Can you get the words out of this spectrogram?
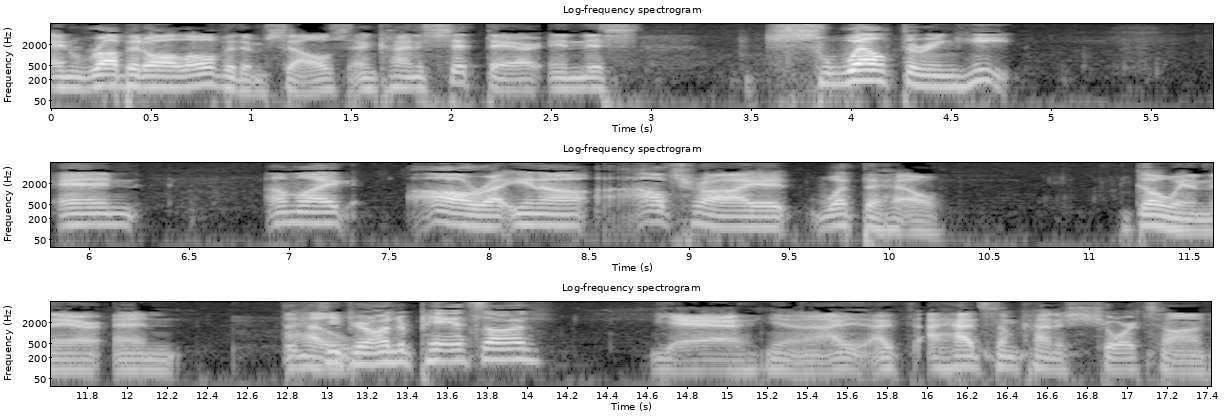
and rub it all over themselves and kind of sit there in this sweltering heat. And I'm like, all right, you know, I'll try it. What the hell? Go in there and a- Keep your underpants on. Yeah, yeah. I, I I had some kind of shorts on.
